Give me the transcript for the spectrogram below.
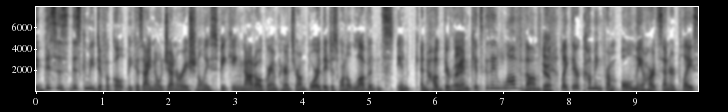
this is this can be difficult because I know generationally speaking, not all grandparents are on board. They just want to love and and, and hug their Right. grandkids because they love them. Yeah. Like they're coming from only a heart centered place.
